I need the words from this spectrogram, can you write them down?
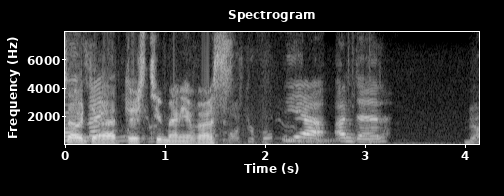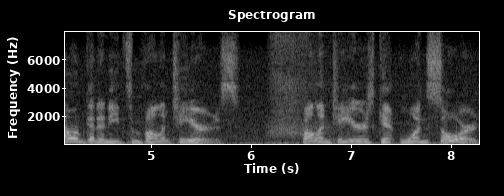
so dead. There's too many of us. Yeah, I'm dead. Now I'm gonna need some volunteers. Volunteers get one sword.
